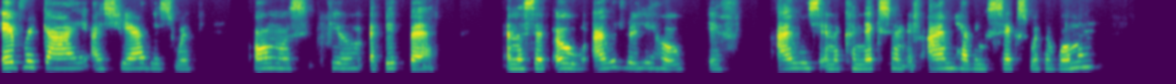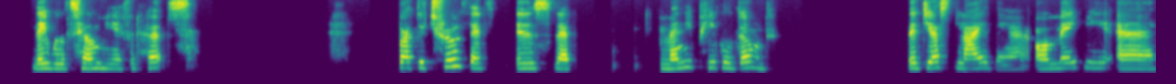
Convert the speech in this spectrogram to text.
Every guy i share this with almost feel a bit bad. And i said oh i would really hope if i was in a connection if i'm having sex with a woman they will tell me if it hurts. But the truth is that many people don't. They just lie there or maybe a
